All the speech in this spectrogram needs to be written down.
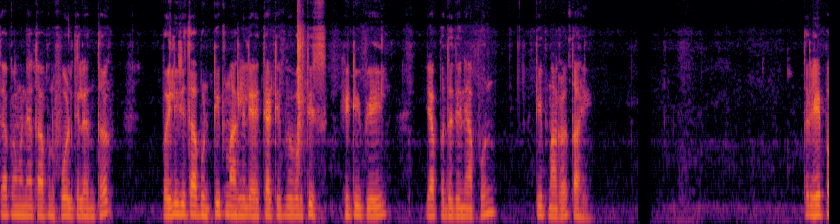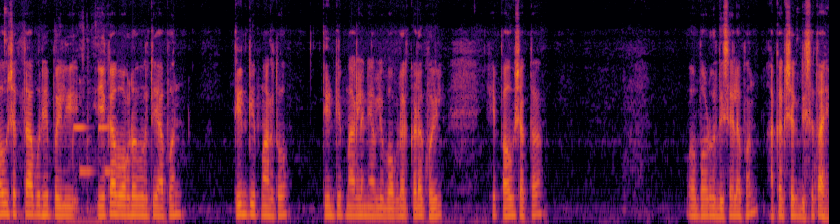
त्याप्रमाणे आता आपण फोल्ड केल्यानंतर पहिली जिथं आपण टीप मारलेली आहे त्या टीपवरतीच ही टीप येईल. या पद्धतीने आपण टीप मागत आहे. तर हे पाहू शकता आपण ही पहिली एका बॉर्डरवरती आपण तीन टीप मारतो. तीन टीप मारल्याने आपली बॉर्डर कडक होईल. हे पाहू शकता. व बॉर्डर दिसायला पण आकर्षक दिसत आहे.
